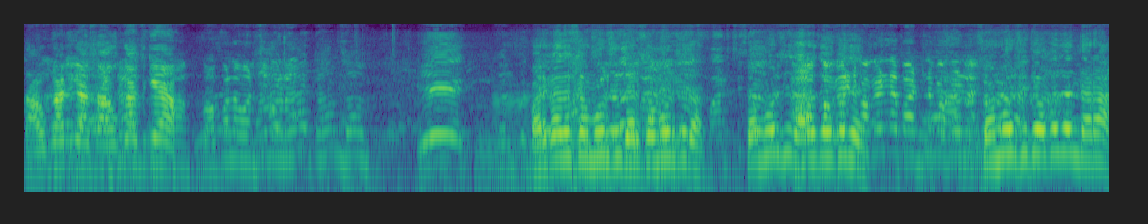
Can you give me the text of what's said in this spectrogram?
सावकाश घ्या सावकाश घ्या. परकाचा समोरची धर समोरची धर. समोरची धरा दोघं जण समोरची दोघं जण धरा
